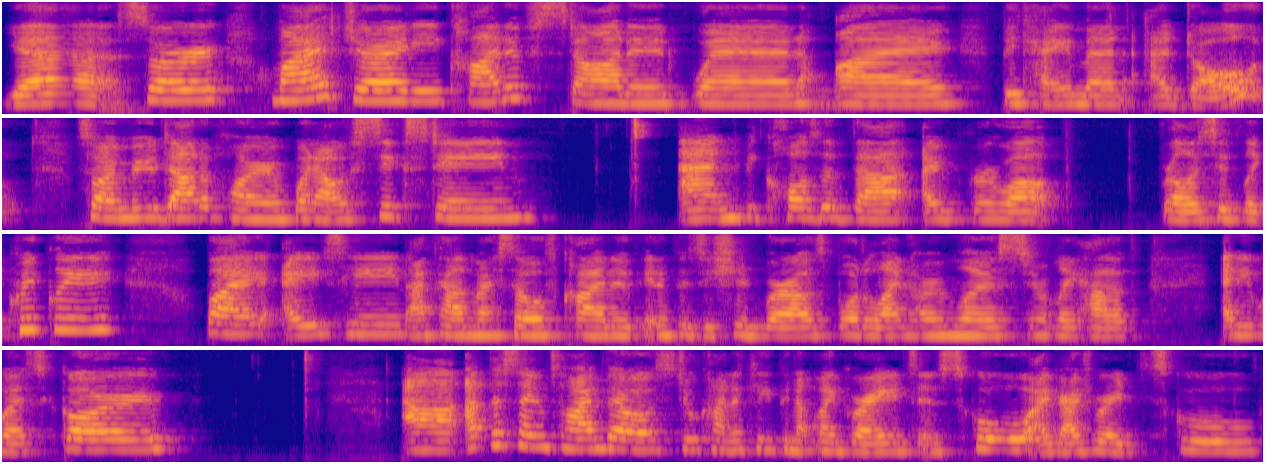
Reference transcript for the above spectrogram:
yeah, so my journey kind of started when I became an adult. So I moved out of home when I was 16, and because of that, I grew up relatively quickly. By 18, I found myself kind of in a position where I was borderline homeless, didn't really have anywhere to go. Uh, at the same time, though, I was still kind of keeping up my grades in school. I graduated school,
